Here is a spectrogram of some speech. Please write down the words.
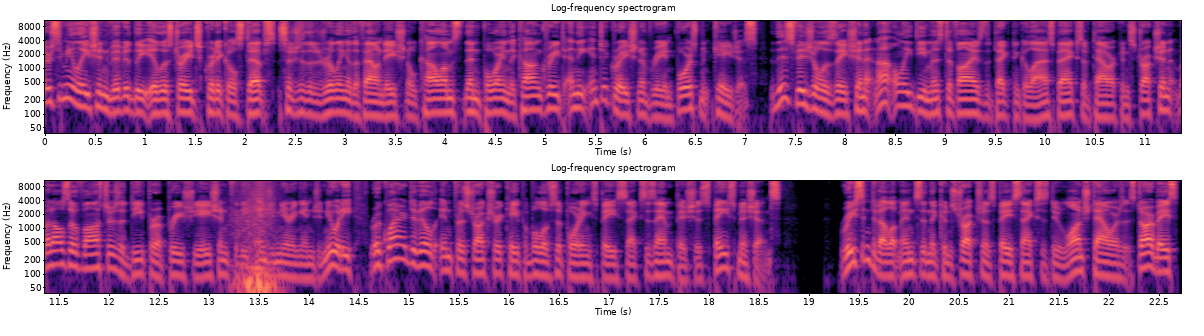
Their simulation vividly illustrates critical steps such as the drilling of the foundational columns, then pouring the concrete, and the integration of reinforcement cages. This visualization not only demystifies the technical aspects of tower construction, but also fosters a deeper appreciation for the engineering ingenuity required to build infrastructure capable of supporting SpaceX's ambitious space missions. Recent developments in the construction of SpaceX's new launch towers at Starbase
